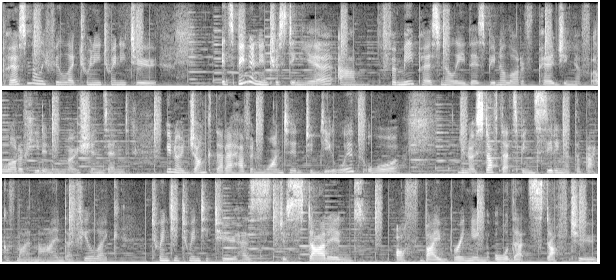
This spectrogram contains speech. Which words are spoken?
personally feel like 2022 it's been an interesting year. Um, for me personally, there's been a lot of purging of a lot of hidden emotions and, you know, junk that I haven't wanted to deal with or, you know, stuff that's been sitting at the back of my mind. I feel like 2022 has just started off by bringing all that stuff to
